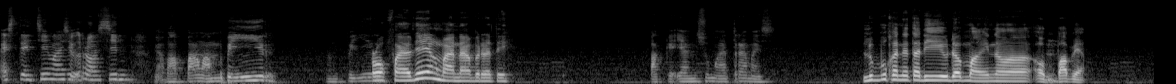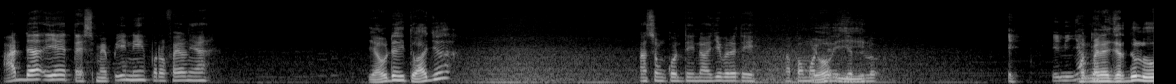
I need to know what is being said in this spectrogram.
STC masuk Rosin. Nggak apa-apa, mampir. Mampir. Profilnya yang mana berarti? Pakai yang Sumatera, Mas. Lu bukannya tadi udah main sama Om Pap ya? Ada iya tes map ini profilnya. Ya udah itu aja. Langsung continue aja berarti. Apa mau Yoi. manager dulu? Ininya Mod udah, manager dulu.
